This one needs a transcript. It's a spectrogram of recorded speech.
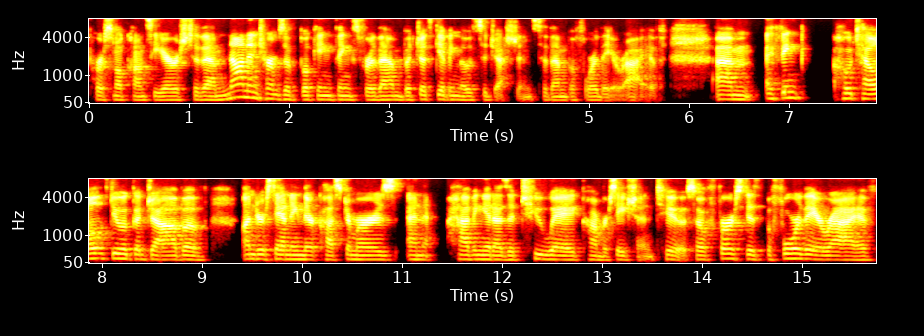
personal concierge to them, not in terms of booking things for them, but just giving those suggestions to them before they arrive. Um, I think hotels do a good job of understanding their customers and having it as a two-way conversation too. So first is before they arrive,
